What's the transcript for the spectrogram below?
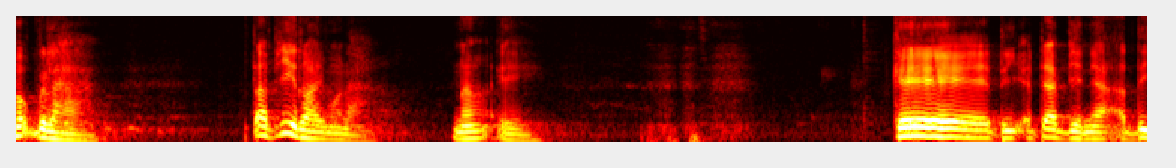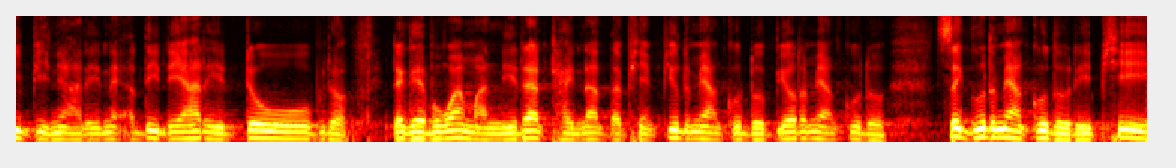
ဟုတ်ပြီလားတပြည့်သွားပြီမလားနော်အေးကဲဒီအတတ်ပညာအသိပညာတွေနဲ့အသိတရားတွေတိုးပြီးတော့တကယ်ဘဝမှာနေရထိုင်တတ်သဖြင့်ပြုသမျှကုသိုလ်ပြောသမျှကုသိုလ်စိတ်ကူးသမျှကုသိုလ်တွေဖြည့်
